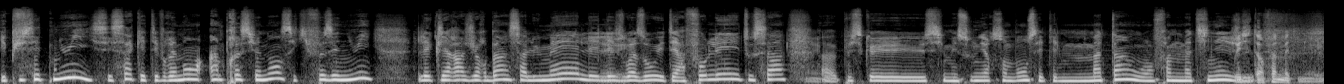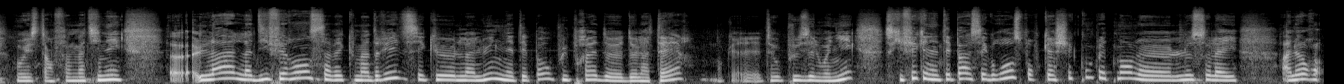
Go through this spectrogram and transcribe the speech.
Et puis cette nuit, c'est ça qui était vraiment impressionnant, c'est qu'il faisait nuit. L'éclairage urbain s'allumait, les, les oui. oiseaux étaient affolés, tout ça, Oui. euh, puisque si mes souvenirs sont bons, c'était le matin ou en fin de matinée. Oui, c'était en fin de matinée. oui. oui, c'était en fin de matinée. Euh, là, la différence avec Madrid, c'est que la Lune n'était pas au plus près de, de la Terre, donc elle était au plus éloignée, ce qui fait qu'elle n'était pas assez grosse pour cacher complètement le, le Soleil. Alors,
